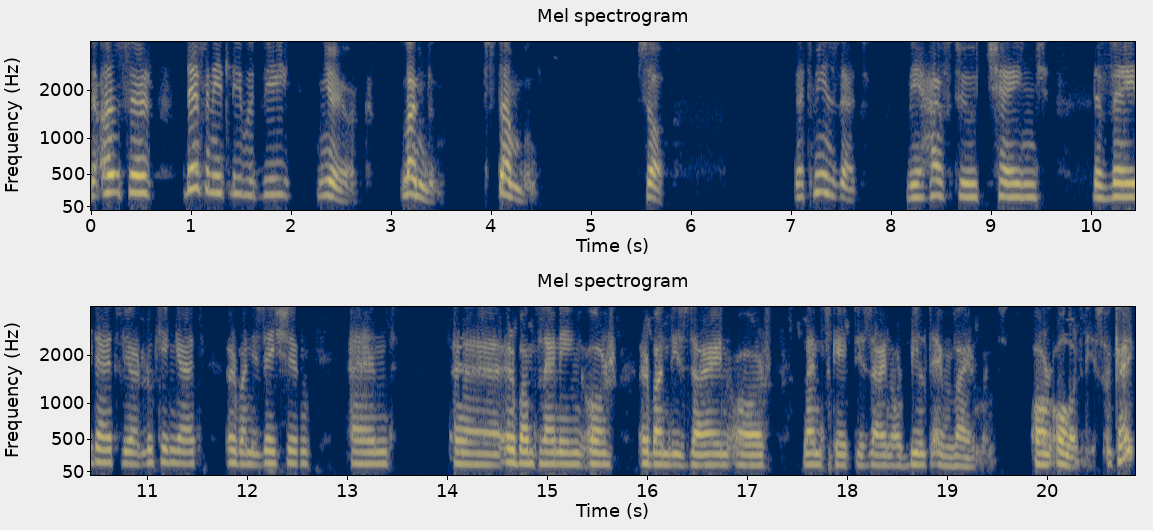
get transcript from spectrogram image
The answer definitely would be New York, London, Istanbul. So that means that we have to change the way that we are looking at urbanization and uh, urban planning or urban design or landscape design or built environment or all of these okay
